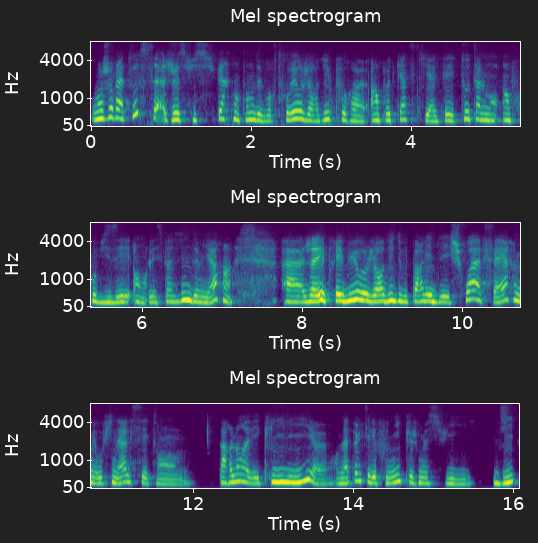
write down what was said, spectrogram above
Bonjour à tous, je suis super contente de vous retrouver aujourd'hui pour euh, un podcast qui a été totalement improvisé en l'espace d'une demi-heure. Euh, j'avais prévu aujourd'hui de vous parler des choix à faire, mais au final, c'est en parlant avec Lily euh, en appel téléphonique que je me suis dit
